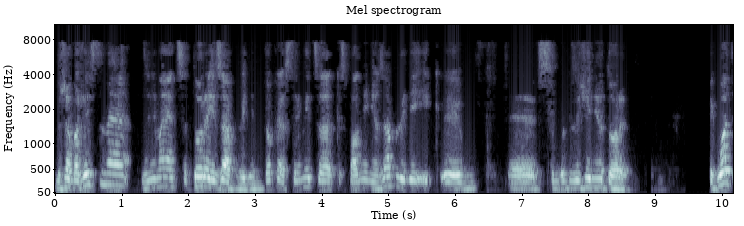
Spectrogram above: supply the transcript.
Душа божественная занимается Торой и заповедями, только стремится к исполнению заповедей и к, э, э, к изучению Торы. Так вот,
